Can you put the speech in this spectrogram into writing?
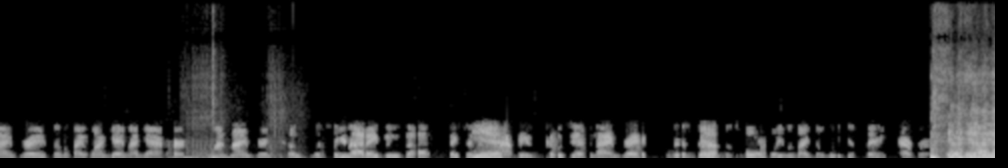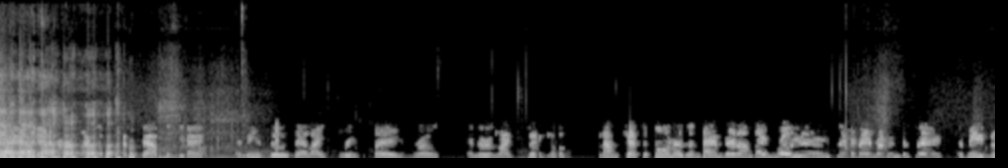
ninth grade. So it was like one game I got hurt. My ninth grade coach was. So you know how they do that. They said Yeah. yeah. these coaches in ninth grade. This dude Yeah. was horrible. He was like the weakest thing ever. My dad got hurt like a West Chapel game, and these dudes had like three plays, bro, and they're like signals. And I'm catching on as a ninth grader. I'm like, bro, you ain't saying they running the same. If he do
